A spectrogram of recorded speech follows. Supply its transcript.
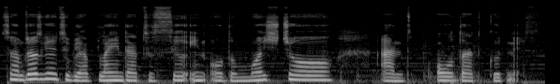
So i'm just going to be applying that to seal in all the moisture and all that goodness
